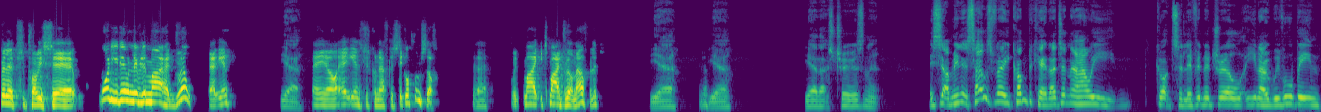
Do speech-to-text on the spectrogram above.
Phillips would probably say, What are you doing living in my head drill, Etienne? Yeah, And, you know, Etienne's just going to have to stick up for himself. Yeah. It's my, it's my drill now, Phillips. yeah, Yeah. yeah, yeah. That's true, isn't it? It's, I mean, it sounds very complicated. I don't know how he got to live in a drill. You know, we've all been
